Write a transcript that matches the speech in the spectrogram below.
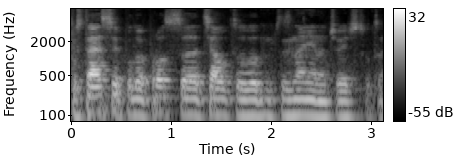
поставя се под въпрос цялото знание на човечеството.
